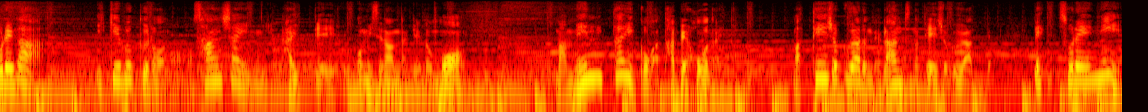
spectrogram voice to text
これが、池袋のサンシャインに入っているお店なんだけども、まあ、明太子が食べ放題と。まあ、定食があるんで、ランチの定食があって。で、それに、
